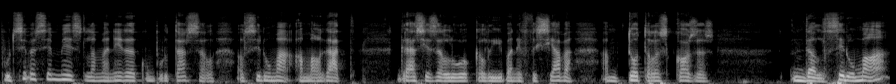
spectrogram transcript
Potser va ser més la manera de comportar-se el, el ser humà amb el gat, gràcies a lo que li beneficiava amb totes les coses del ser humà,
